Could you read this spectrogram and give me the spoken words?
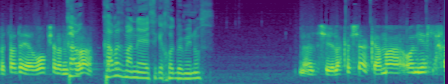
בצד הירוק של כמה- המשוואה. כמה זמן אה, עסק יכול להיות במינוס? אז שאלה קשה, כמה הון יש לך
